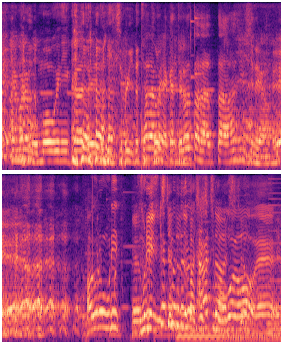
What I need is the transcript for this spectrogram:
해물을 못 먹으니까 저희는 이쪽이 더. 사람을 약간 들었다 놨다 하시네요. 예. 아 그럼 우리 우리 우리 스태프분들은 스태프분들 다 같이 식사하시죠. 먹어요. 예.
